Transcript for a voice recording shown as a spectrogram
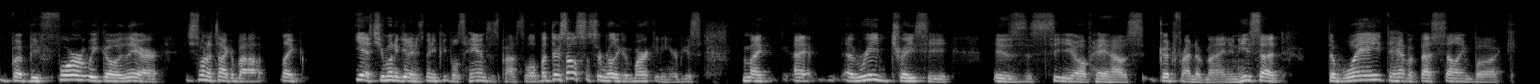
But before we go there, I just want to talk about like yes, you want to get in as many people's hands as possible, but there's also some really good marketing here because my I, uh, Reid Tracy is the CEO of Hay House, good friend of mine, and he said the way to have a best-selling book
